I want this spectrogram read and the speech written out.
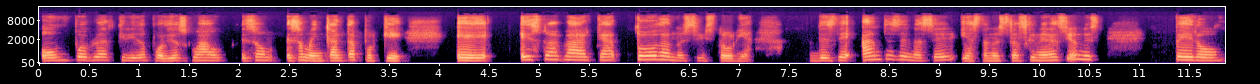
o un pueblo adquirido por Dios. Wow, eso, eso me encanta porque eh, esto abarca toda nuestra historia, desde antes de nacer y hasta nuestras generaciones. Pero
